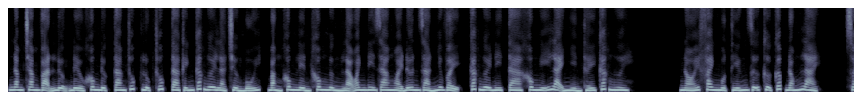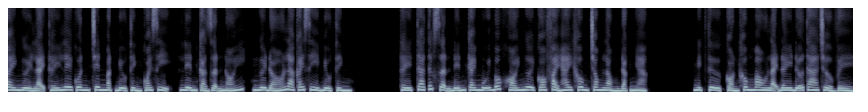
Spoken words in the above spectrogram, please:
500 vạn lượng đều không được tam thúc lục thúc ta kính các ngươi là trưởng bối, bằng không liền không ngừng lão anh đi ra ngoài đơn giản như vậy, các ngươi đi ta không nghĩ lại nhìn thấy các ngươi. Nói phanh một tiếng giữ cửa cấp đóng lại. Xoay người lại thấy Lê Quân trên mặt biểu tình quái dị, liền cả giận nói, người đó là cái gì biểu tình. Thấy ta tức giận đến cái mũi bốc khói ngươi có phải hay không trong lòng đặc nhạc. Nghịch tử còn không mau lại đây đỡ ta trở về,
